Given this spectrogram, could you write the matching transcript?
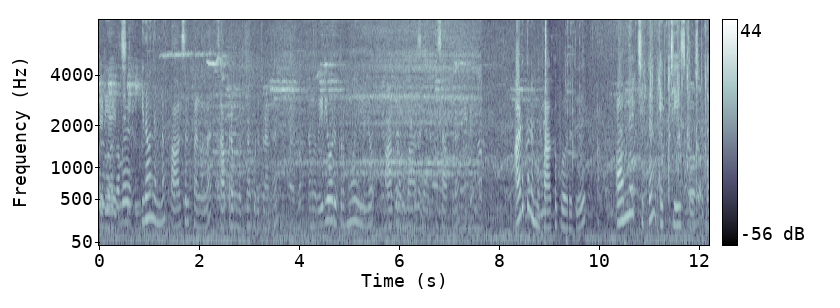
ரெடி ஆயிடுச்சு. இதை வந்து என்ன பார்சல் பண்ணல சாப்பிட்றவங்களுக்கு தான் கொடுக்குறாங்க. நம்ம வீடியோ எடுக்கிறோமோ இல்லையோ பார்க்க ரொம்ப ஆசையாக இருக்குது சாப்பிட. அடுத்து நம்ம பார்க்க போகிறது ஆம்லெட் சிக்கன் எக் சீஸ் டோஸ்ட்டுங்க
